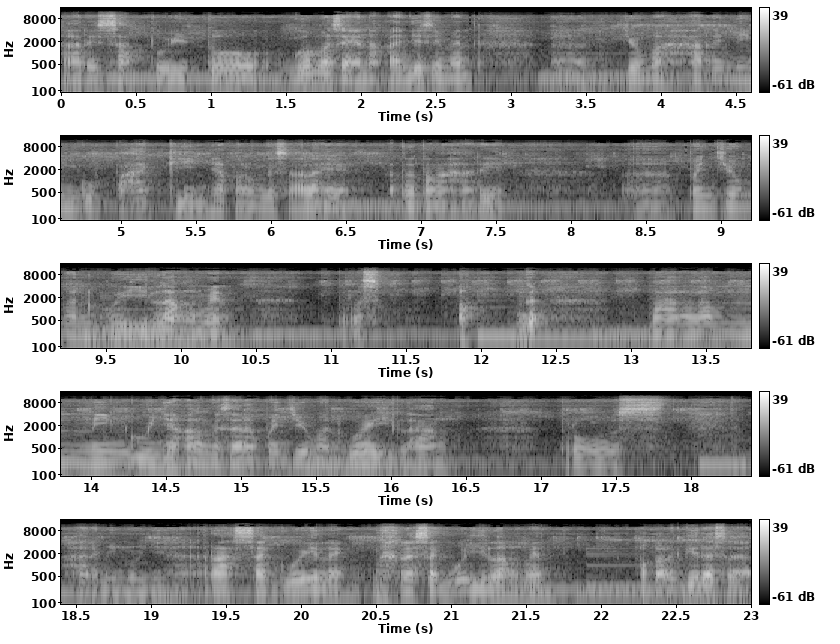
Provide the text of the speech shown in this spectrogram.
hari Sabtu itu gue masih enak aja sih men. Uh, cuma hari Minggu paginya kalau nggak salah ya atau tengah hari ya, uh, penciuman gue hilang men terus oh enggak. Malam minggunya kalau nggak salah penciuman gue hilang. Terus hari minggunya rasa gue hilang rasa gue hilang men. Apalagi rasa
